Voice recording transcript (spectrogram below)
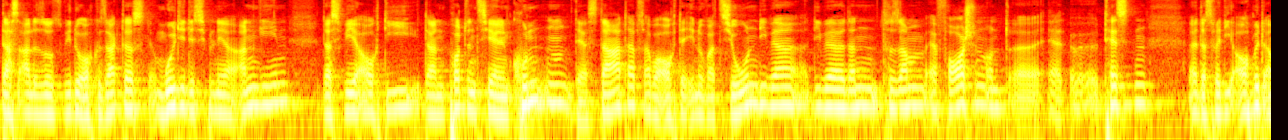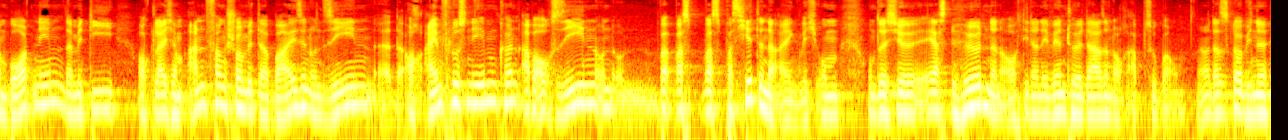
das alle so, wie du auch gesagt hast, multidisziplinär angehen, dass wir auch die dann potenziellen Kunden der Startups, aber auch der Innovationen, die wir, die wir dann zusammen erforschen und äh, äh, testen, dass wir die auch mit an Bord nehmen, damit die auch gleich am Anfang schon mit dabei sind und sehen, äh, auch Einfluss nehmen können, aber auch sehen und, und was, was passiert denn da eigentlich, um, um solche ersten Hürden dann auch, die dann eventuell da sind, auch abzubauen. Ja, das ist, glaube ich, eine,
